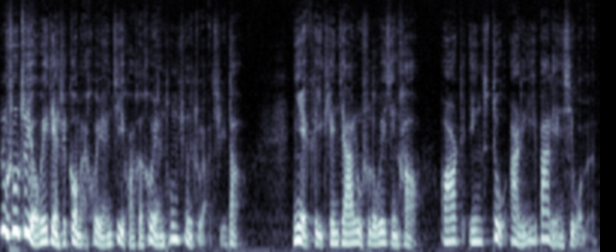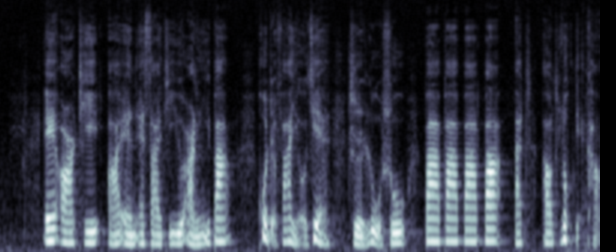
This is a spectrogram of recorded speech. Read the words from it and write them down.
陆书之友微店是购买会员计划和会员通讯的主要渠道。你也可以添加陆书的微信号 artinstu 二零一八联系我们，a r t i n s i t u 二零一八，或者发邮件至陆书八八八八 at outlook 点 com。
